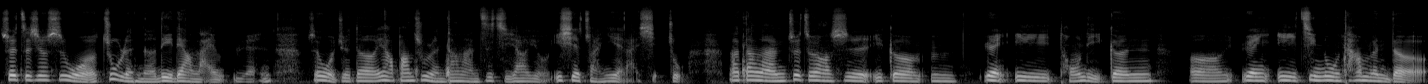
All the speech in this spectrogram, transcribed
所以这就是我助人的力量来源。所以我觉得要帮助人，当然自己要有一些专业来协助。那当然最重要是一个嗯，愿意同理跟呃，愿意进入他们的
